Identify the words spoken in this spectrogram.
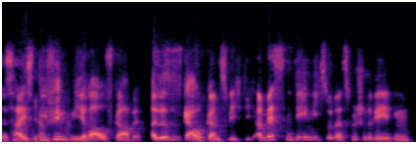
Das heißt, ja. die finden ihre Aufgabe. Also das ist auch ganz wichtig. Am besten denen nicht so dazwischenreden,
